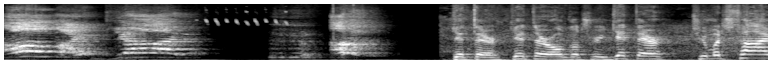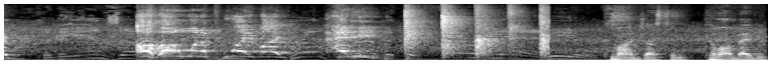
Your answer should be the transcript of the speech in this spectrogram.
Oh my God! Oh. Get there, get there, Ogletree, get there. Too much time. Oh, what a play by Eddie! Come on, Justin. Come on, baby.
